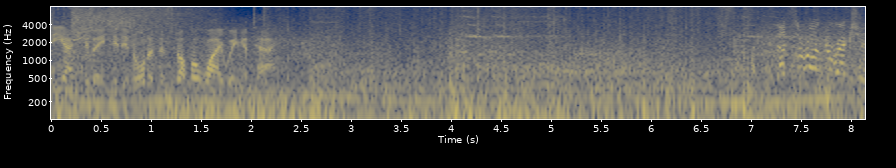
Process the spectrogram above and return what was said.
deactivate it in order to stop a Y-Wing attack. That's the wrong direction.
